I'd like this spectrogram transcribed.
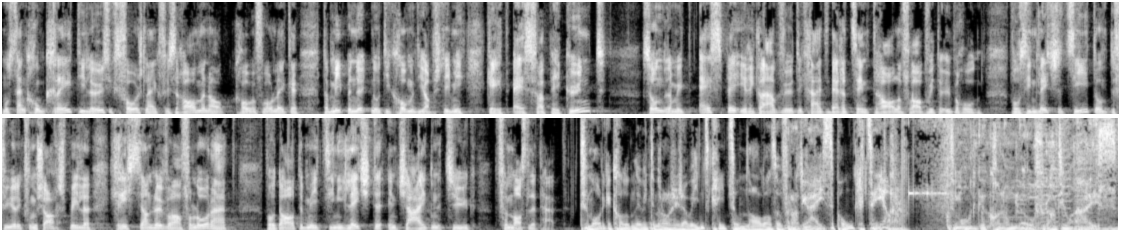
muss dann konkrete Lösungsvorschläge fürs Rahmenabkommen vorlegen, damit man nicht nur die kommende Abstimmung gegen die SVP gönnt, sondern damit SP ihre Glaubwürdigkeit in dieser zentralen Frage wieder überkommt, wo sie in letzter Zeit unter der Führung vom Schachspieler Christian Löwra verloren hat, wo da damit seine letzten entscheidenden Züge vermasselt hat. Die Morgenkolumne mit dem Roger Schawinski zum Nachlesen auf radio1.ch. Die Morgenkolumne auf Radio 1.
